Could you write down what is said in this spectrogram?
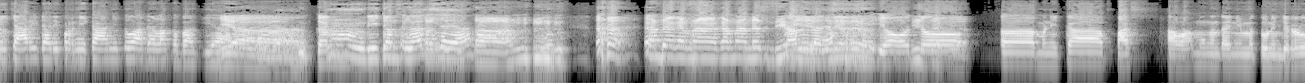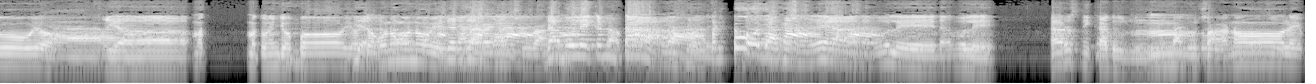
dicari dari pernikahan itu adalah kebahagiaan. iya, Iya. bukan Hmm, bijak sekali tuntutan, saya. tuntutan. anda karena karena anda sendiri sekali ya. lagi jadi Anda ya ojo bijak, ya. eh, menikah pas awakmu ngenteni metunin jero yo Ya. Iya. Met- metunin jopo yo Iya. ojo ngono-ngono wis jangan, Caranya jangan. kurang. Nggak boleh kenta. Nggak Ya, boleh. tentu jangan. Iya, nggak boleh, nggak boleh. Harus nikah dulu. Hmm, dulu. sano lek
